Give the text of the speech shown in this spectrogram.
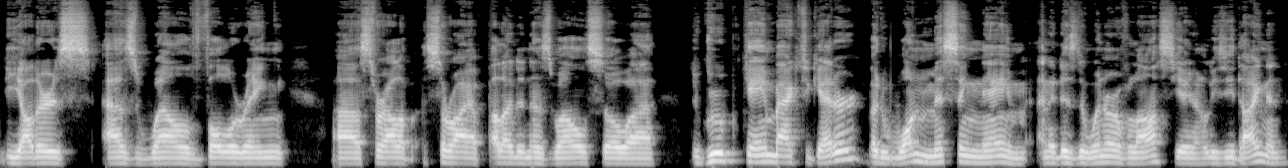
the others as well, Vollering, uh, Soraya, Paladin as well. So uh, the group came back together, but one missing name, and it is the winner of last year, Lizzie Deignan.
